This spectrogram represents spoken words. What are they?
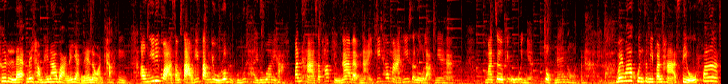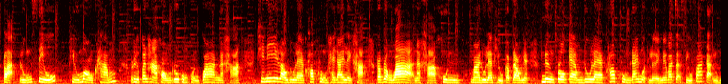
ขึ้น และไม่ทำให้หน้าบางได้อย่างแน่นอนค่ะ อืมเอางี้ดีกว่าสาวๆที่ฟังอยู่รวมถึงคุณผู้ชายด้วย ค่ะ ปัญหาสภาพผิวหน้าแบบไหนที่ถ้ามาที่สโลลักเนี่ยฮะมาเจอพี่อุ๊อย่างเงี้ยจบแน่นอนปัญหาอะไรบ้าง ไม่ว่าคุณจะมีปัญหาสิวฝ้ากระหลุมสิว ผิวหมองคล้ำ หรือปัญหาของรูขุมขนกว้างนะคะ ที่นี่เราดูแลครอบคลุมให้ได้เลยค่ะ รับรองว่านะคะ คุณมาดูแลผิวกับเราเนี่ยหนึ่งโปรแกรมดูแลครอบคลุมได้หมดเลย ไม่ว่าจะสิวฝ้ากระหลุม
